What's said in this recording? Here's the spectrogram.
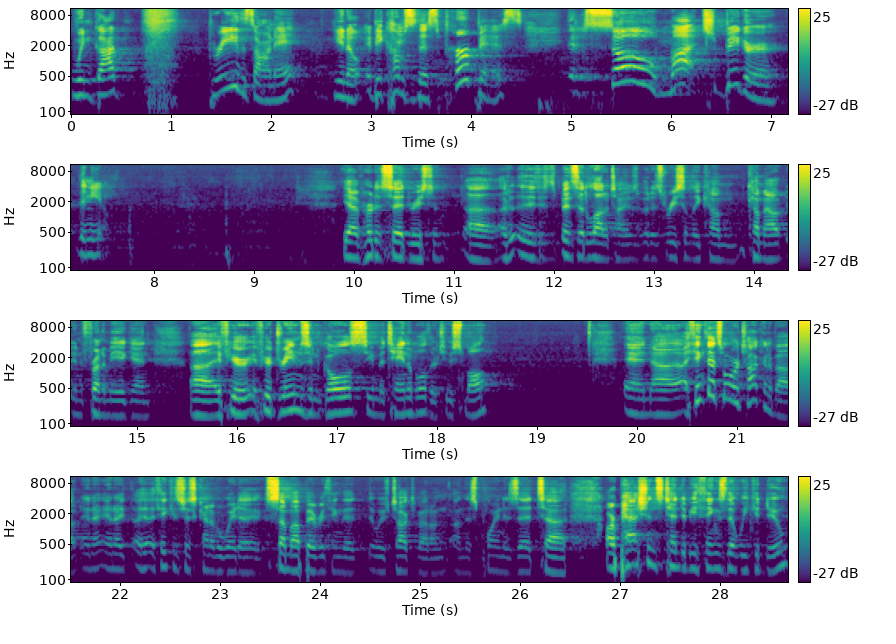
when God breathes on it, you know, it becomes this purpose that is so much bigger than you. Yeah, I've heard it said recent. Uh, it's been said a lot of times, but it's recently come come out in front of me again. Uh, if your if your dreams and goals seem attainable, they're too small. And uh, I think that's what we're talking about. And, and I, I, think it's just kind of a way to sum up everything that, that we've talked about on, on this point is that uh, our passions tend to be things that we could do.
